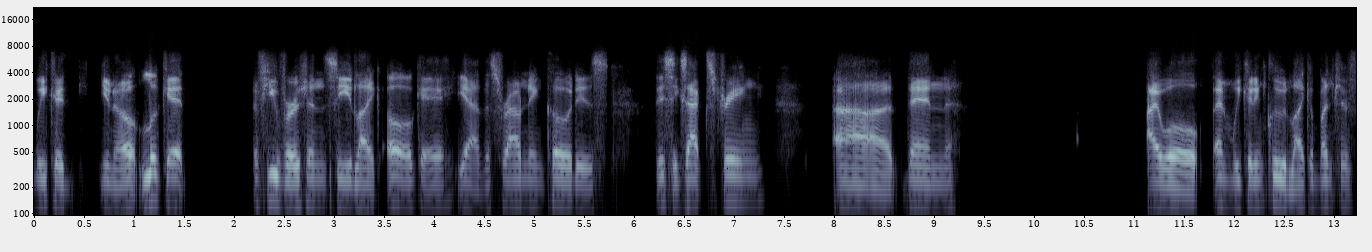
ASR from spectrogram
We could, you know, look at a few versions, see like, oh, okay, yeah, the surrounding code is this exact string. Uh, then I will, and we could include like a bunch of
